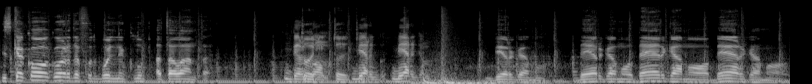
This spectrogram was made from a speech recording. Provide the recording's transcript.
Из какого города футбольный клуб «Аталанта»? Бергом. Берг- Бергом. Бергамо. Бергамо, Бергамо, Бергамо.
